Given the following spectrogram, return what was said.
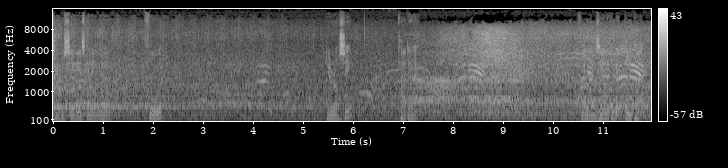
Torresini is getting uh, forward. De Rossi. Taddei. Florenzi a little bit deeper.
